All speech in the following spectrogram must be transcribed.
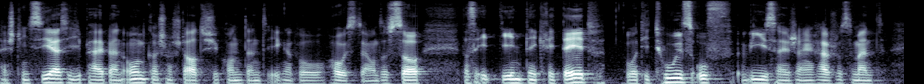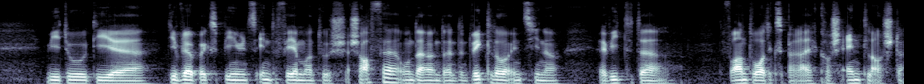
hast deinen CI/CD-Pipeline und kannst noch statische Content irgendwo hosten. Und das ist so, dass die Integrität, wo die Tools aufweisen, ist eigentlich auch schlussendlich, wie du die äh, Developer Experience in der Firma schaffen und auch den Entwickler in seiner erweiterten Verantwortungsbereich kannst entlasten.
